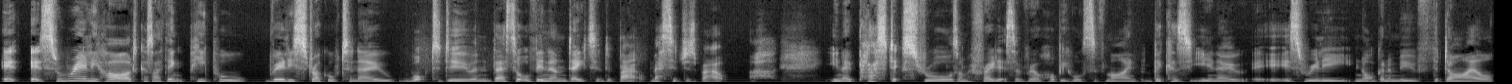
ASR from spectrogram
It, it's really hard because I think people really struggle to know what to do and they're sort of inundated about messages about. Uh, you know, plastic straws, I'm afraid it's a real hobby horse of mine because, you know, it's really not going to move the dial.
